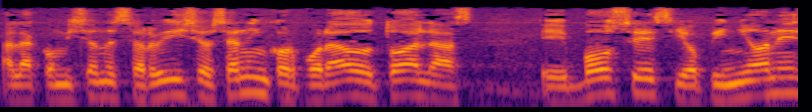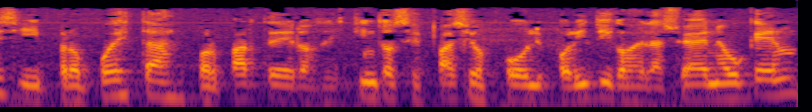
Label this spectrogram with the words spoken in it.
a la Comisión de Servicios, se han incorporado todas las eh, voces y opiniones y propuestas por parte de los distintos espacios políticos de la ciudad de Neuquén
